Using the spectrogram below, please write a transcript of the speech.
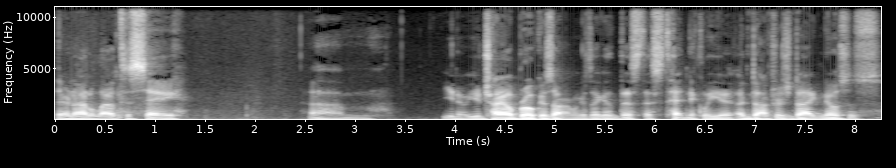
they're not allowed to say. Um, you know, your child broke his arm because like that's that's technically a, a, doctor's diagnosis.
